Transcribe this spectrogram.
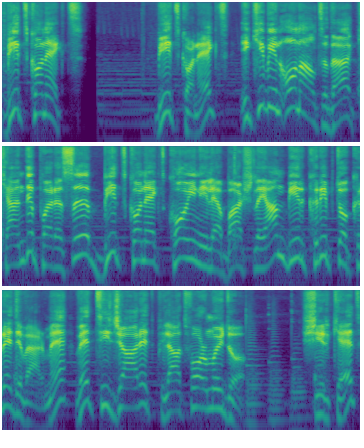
BitConnect. BitConnect 2016'da kendi parası BitConnect Coin ile başlayan bir kripto kredi verme ve ticaret platformuydu. Şirket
